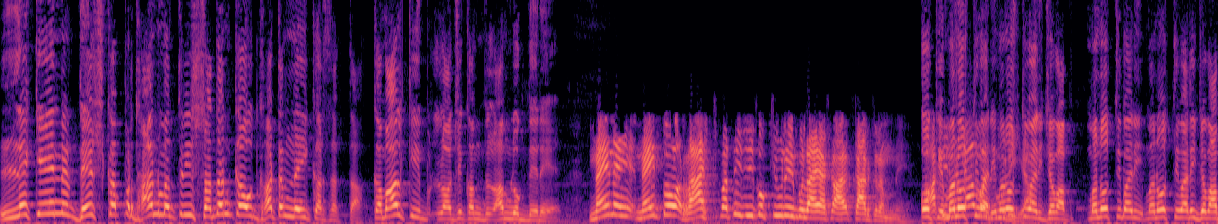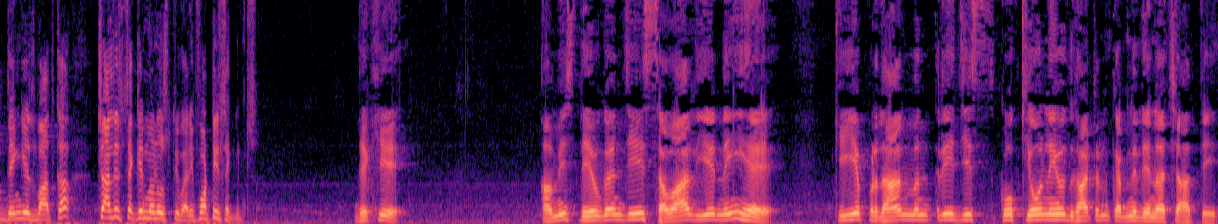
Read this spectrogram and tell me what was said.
लेकिन देश का प्रधानमंत्री सदन का उद्घाटन नहीं कर सकता। कमाल की लॉजिक हम हम लोग दे रहे हैं। नहीं नहीं नहीं तो राष्ट्रपति जी को क्यों नहीं बुलाया का- कार्यक्रम में? ओके मनोज तिवारी मनोज तिवारी जवाब मनोज तिवारी मनोज तिवारी जवाब देंगे इस बात का। चालीस second Manoj Tiwari forty seconds. देखिए अमित देवगन जी सवाल ये नहीं है कि ये प्रधानमंत्री जिसको क्यों नहीं उद्घाटन करने देना चाहते।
